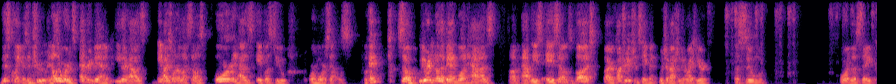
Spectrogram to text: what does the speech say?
this claim isn't true. In other words, every band either has A minus one or less cells, or it has A plus two or more cells. Okay, so we already know that band one has um, at least A cells, but by our contradiction statement, which I'm actually going to write here, assume for the sake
